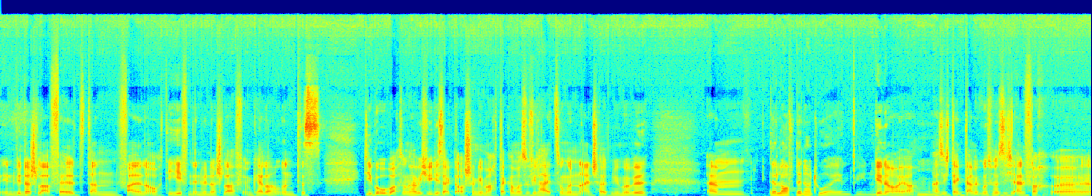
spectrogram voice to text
in Winterschlaf fällt, dann fallen auch die Hefen in Winterschlaf im Keller. Und das, die Beobachtung habe ich, wie gesagt, auch schon gemacht. Da kann man so viele Heizungen einschalten, wie man will. Ähm, der Lauf der Natur irgendwie. Ne? Genau, ja. Mhm. Also ich denke, damit muss man sich einfach, äh,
